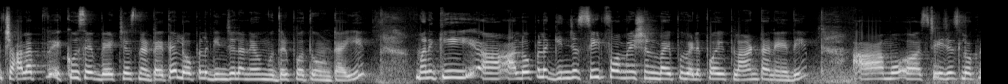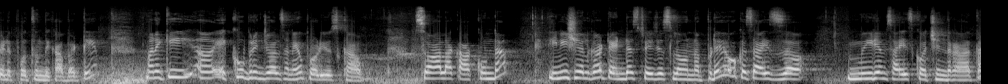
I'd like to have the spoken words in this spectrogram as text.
చాలా ఎక్కువసేపు వెయిట్ చేసినట్టయితే లోపల గింజలు అనేవి ముదిరిపోతూ ఉంటాయి. మనకి ఆ, లోపల గింజ సీడ్ ఫార్మేషన్ వైపు వెళ్ళిపోయి ప్లాంట్ అనేది ఆ స్టేజెస్లోకి వెళ్ళిపోతుంది కాబట్టి మనకి ఎక్కువ బ్రింజాల్స్ అనేవి ప్రొడ్యూస్ కావు. సో అలా కాకుండా ఇనీషియల్గా టెండర్ స్టేజెస్లో ఉన్నప్పుడే ఒక సైజ్ మీడియం సైజ్కి వచ్చిన తర్వాత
